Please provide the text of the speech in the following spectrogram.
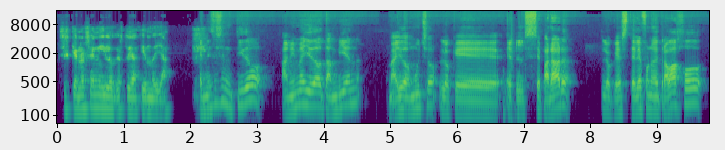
si es que no sé ni lo que estoy haciendo ya. En ese sentido, a mí me ha ayudado también, me ha ayudado mucho lo que el separar lo que es teléfono de trabajo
